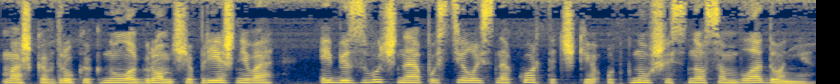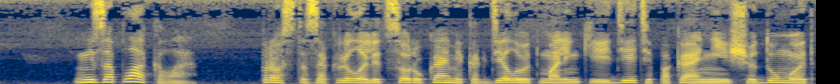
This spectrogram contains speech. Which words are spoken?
Машка вдруг икнула громче прежнего и беззвучно опустилась на корточки, уткнувшись носом в ладони. Не заплакала, просто закрыла лицо руками, как делают маленькие дети, пока они еще думают,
